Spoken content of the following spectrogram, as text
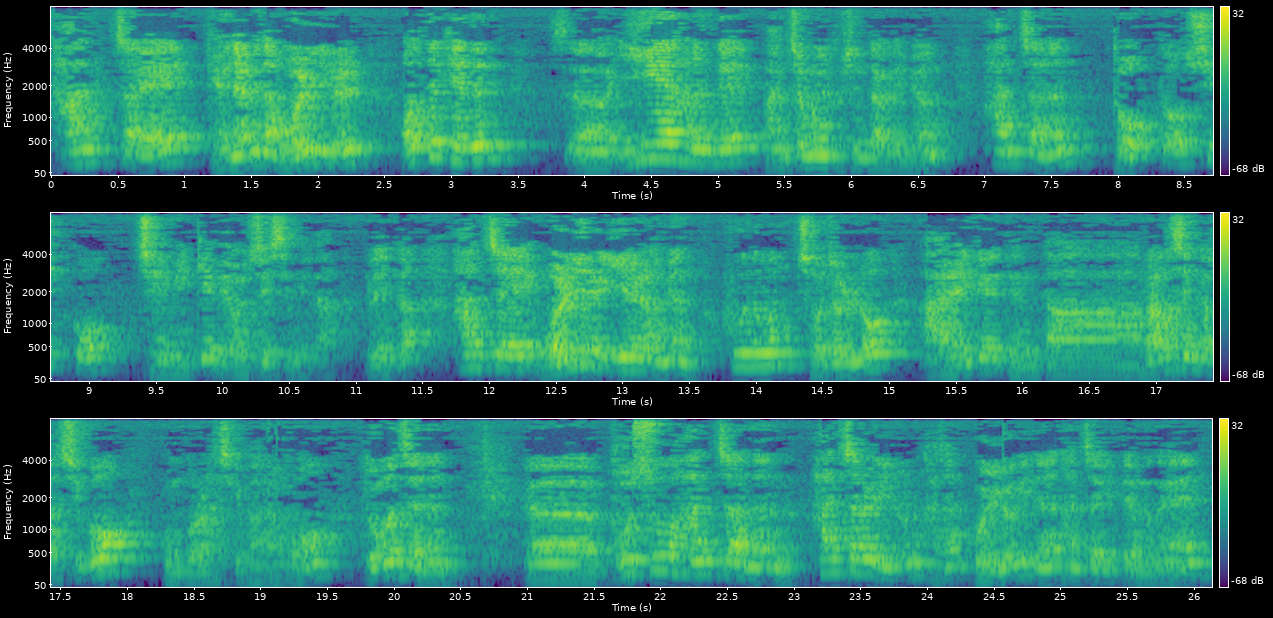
한자의 개념이나 원리를 어떻게든 어, 이해하는데 관점을 두신다 그러면 한자는 더욱더 쉽고 재미있게 배울 수 있습니다. 그러니까 한자의 원리를 이해를 하면 후음은 저절로 알게 된다라고 생각하시고 공부를 하시기 바라고 두 번째는 어, 부수 한자는 한자를 이루는 가장 골격이 되는 한자이기 때문에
